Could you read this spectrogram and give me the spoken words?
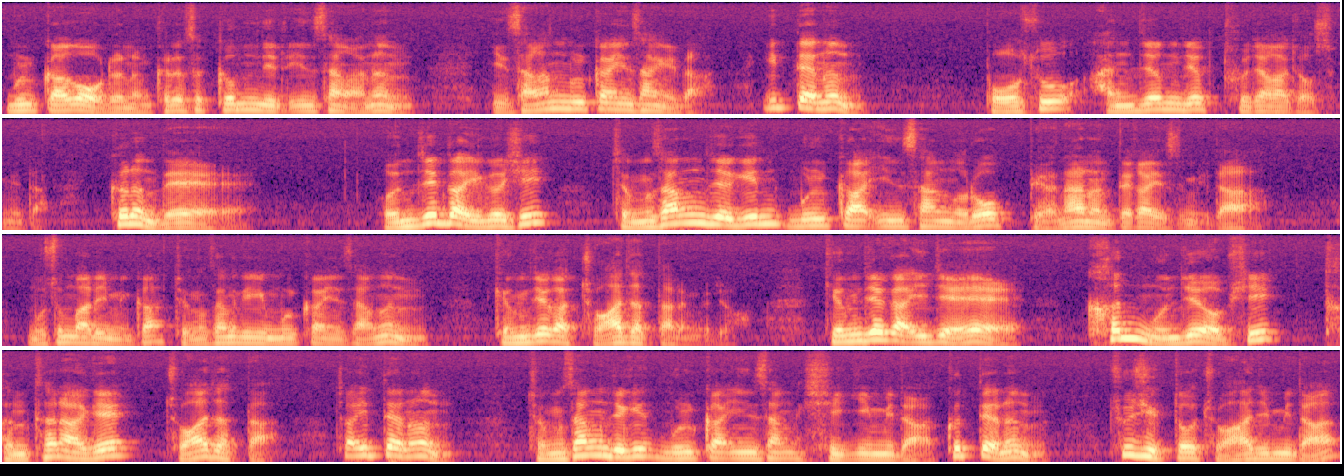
물가가 오르는 그래서 금리를 인상하는 이상한 물가 인상이다. 이때는 보수 안정적 투자가 좋습니다. 그런데 언젠가 이것이 정상적인 물가 인상으로 변하는 때가 있습니다. 무슨 말입니까? 정상적인 물가 인상은 경제가 좋아졌다는 거죠. 경제가 이제 큰 문제 없이 튼튼하게 좋아졌다. 자, 이때는 정상적인 물가 인상 시기입니다. 그때는 주식도 좋아집니다.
